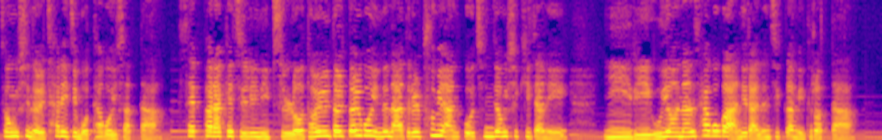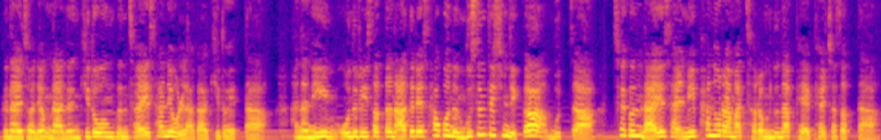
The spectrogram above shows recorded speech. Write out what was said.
정신을 차리지 못하고 있었다. 새파랗게 질린 입술로 덜덜 떨고 있는 아들을 품에 안고 진정시키자니 이 일이 우연한 사고가 아니라는 직감이 들었다. 그날 저녁 나는 기도원 근처의 산에 올라가 기도했다. 하나님, 오늘 있었던 아들의 사고는 무슨 뜻입니까? 묻자 최근 나의 삶이 파노라마처럼 눈앞에 펼쳐졌다.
